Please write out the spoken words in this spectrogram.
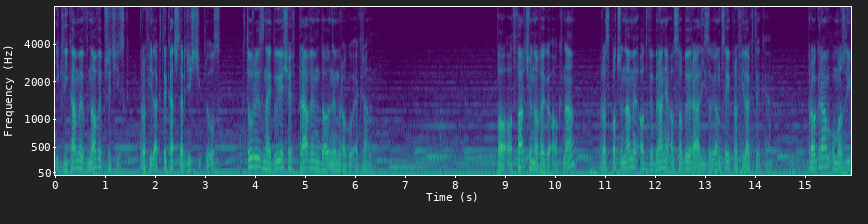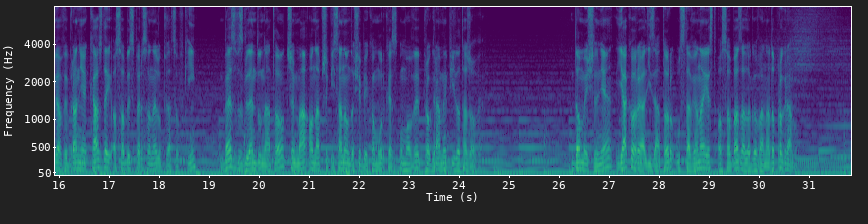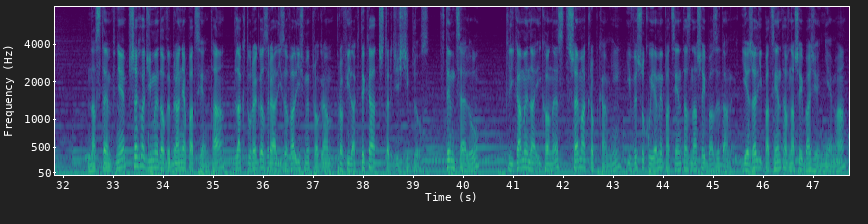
i klikamy w nowy przycisk Profilaktyka 40, który znajduje się w prawym dolnym rogu ekranu. Po otwarciu nowego okna rozpoczynamy od wybrania osoby realizującej profilaktykę. Program umożliwia wybranie każdej osoby z personelu placówki, bez względu na to, czy ma ona przypisaną do siebie komórkę z umowy programy pilotażowe. Domyślnie, jako realizator ustawiona jest osoba zalogowana do programu. Następnie przechodzimy do wybrania pacjenta, dla którego zrealizowaliśmy program Profilaktyka 40. W tym celu klikamy na ikonę z trzema kropkami i wyszukujemy pacjenta z naszej bazy danych. Jeżeli pacjenta w naszej bazie nie ma,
